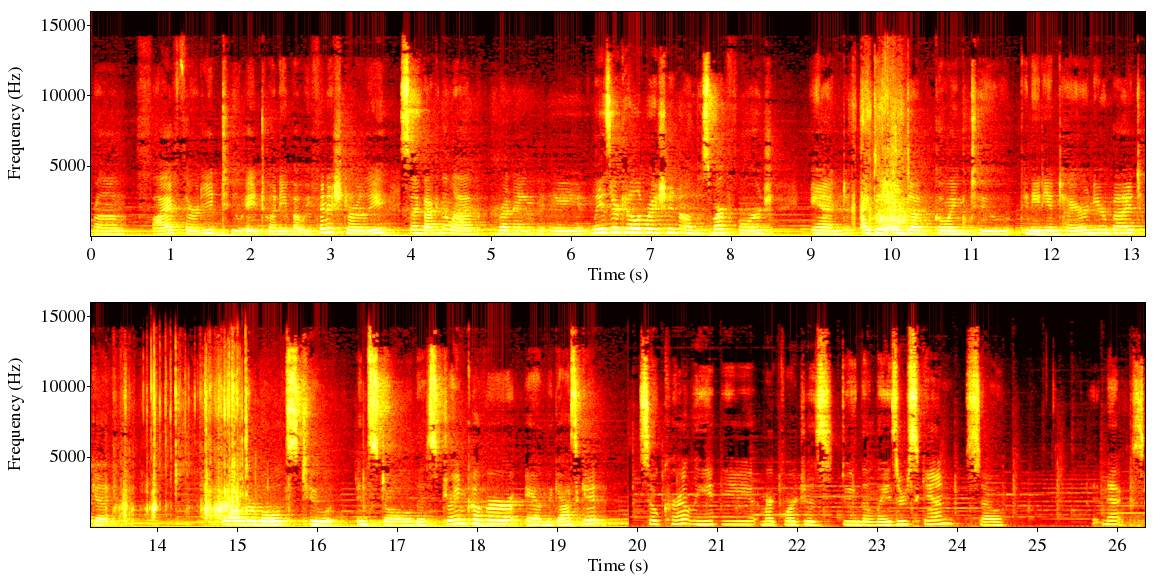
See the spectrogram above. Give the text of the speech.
from 5.30 to 8.20, but we finished early. So I'm back in the lab running a laser calibration on the Smart Forge, and I did end up going to Canadian Tire nearby to get longer bolts to install this drain cover and the gasket. So currently the Markforged is doing the laser scan, so hit next.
